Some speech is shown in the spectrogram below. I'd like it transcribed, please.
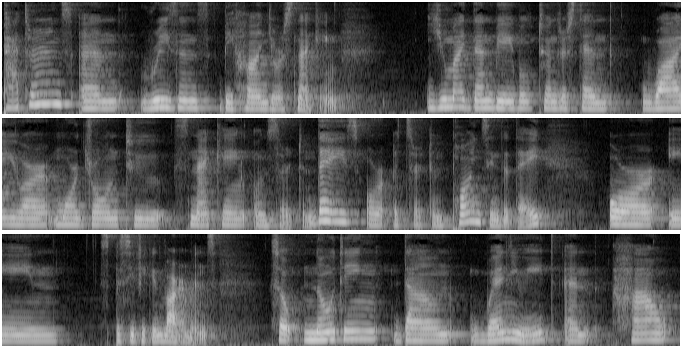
patterns and reasons behind your snacking. You might then be able to understand why you are more drawn to snacking on certain days or at certain points in the day or in specific environments. So, noting down when you eat and how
